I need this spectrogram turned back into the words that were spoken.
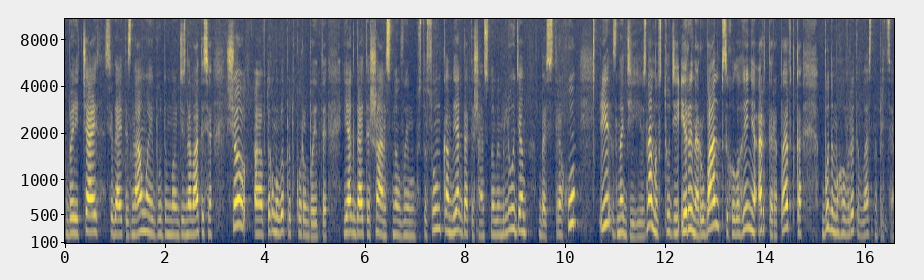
Беріть чай, сідайте з нами і будемо дізнаватися, що е, в такому випадку робити, як дати шанс новим стосункам, як дати шанс новим людям без страху і з надією. З нами в студії Ірина Рубан, психологиня, арт-терапевтка. Будемо говорити власне про це.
